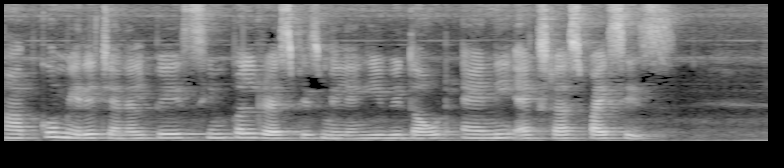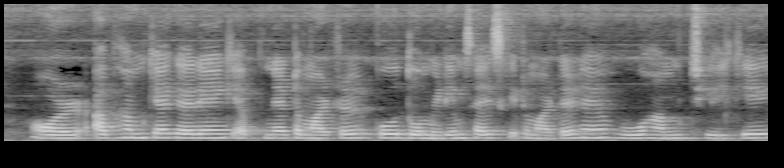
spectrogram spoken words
आपको मेरे चैनल पे सिंपल रेसिपीज़ मिलेंगी विदाउट एनी एक्स्ट्रा स्पाइसेस और अब हम क्या कह रहे हैं कि अपने टमाटर को दो मीडियम साइज़ के टमाटर हैं, वो हम छील के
